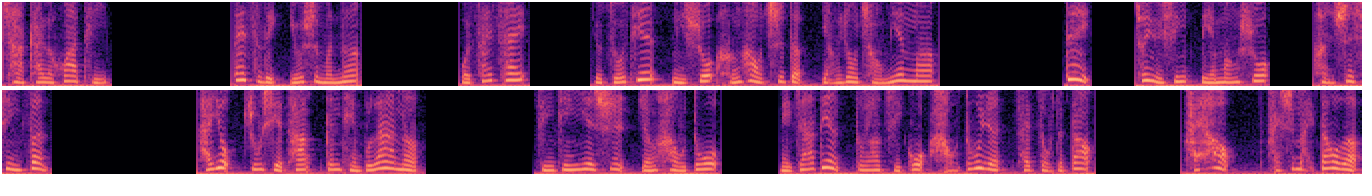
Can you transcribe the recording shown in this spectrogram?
岔开了话题：“袋子里有什么呢？我猜猜，有昨天你说很好吃的羊肉炒面吗？”对，崔雨欣连忙说，很是兴奋。还有猪血汤跟甜不辣呢。今天夜市人好多，每家店都要挤过好多人才走得到。还好还是买到了。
